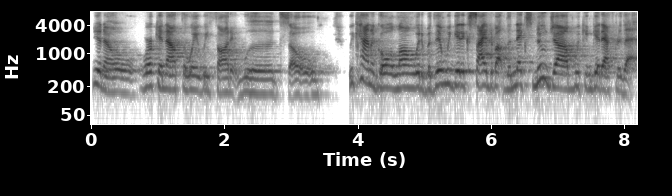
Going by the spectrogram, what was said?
you know working out the way we thought it would. So we kind of go along with it, but then we get excited about the next new job we can get after that.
